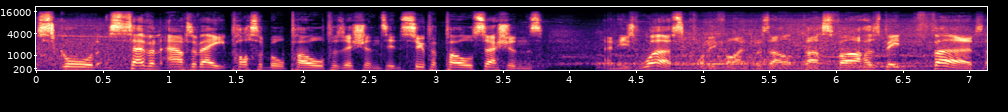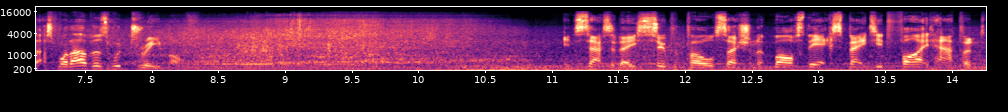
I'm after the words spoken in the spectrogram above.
scored seven out of eight possible pole positions in Super Pole sessions, and his worst qualifying result thus far has been third. That's what others would dream of. In Saturday's Super Pole session at Most, the expected fight happened.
